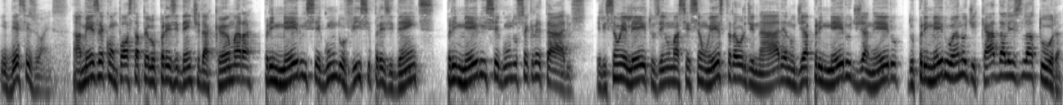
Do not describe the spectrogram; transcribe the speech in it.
e decisões. A mesa é composta pelo presidente da Câmara, primeiro e segundo vice-presidentes, primeiro e segundo secretários. Eles são eleitos em uma sessão extraordinária no dia 1 de janeiro do primeiro ano de cada legislatura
